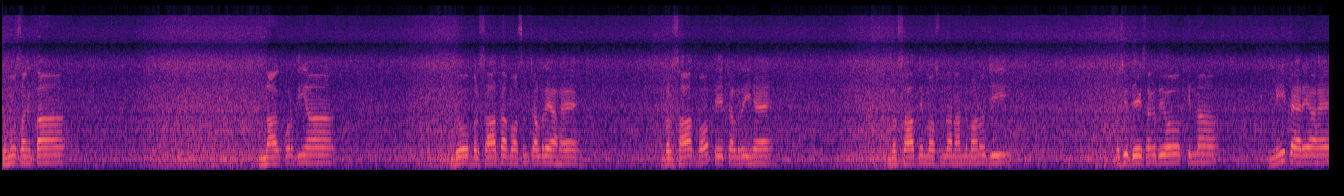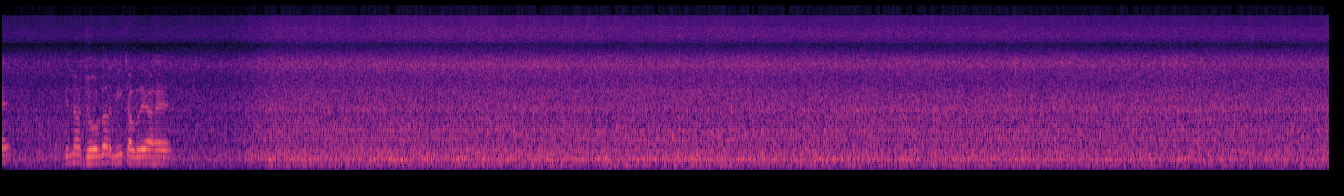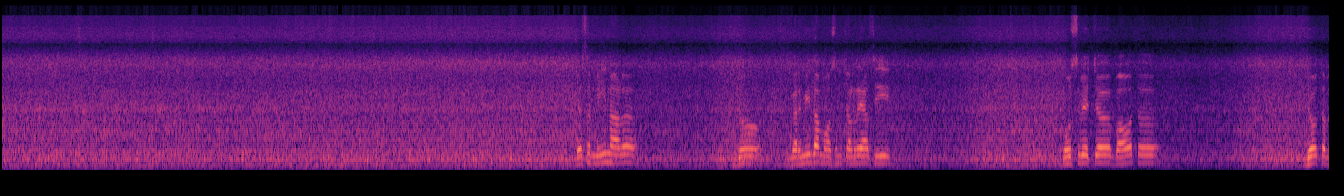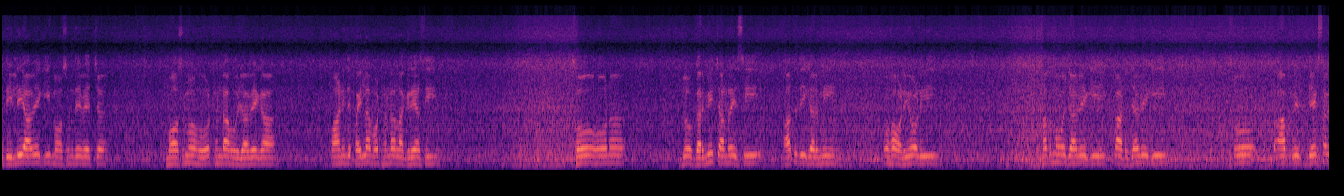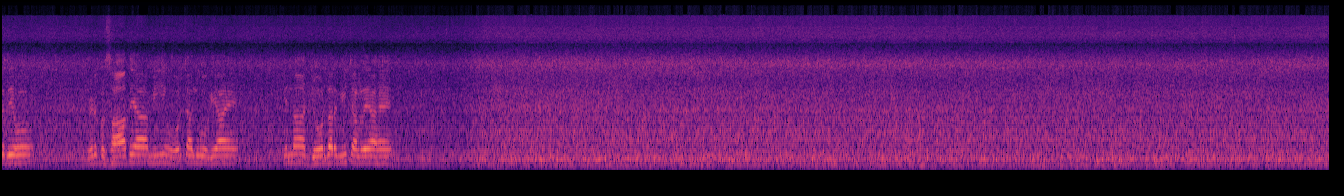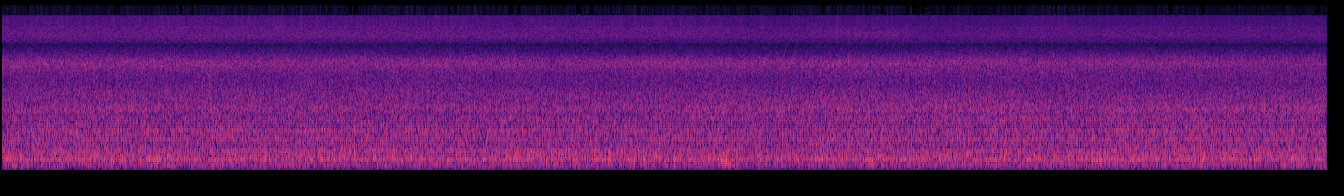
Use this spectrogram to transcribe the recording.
ਸਮੂਹ ਸੰਗਤਾਂ ਨਾਗਪੁਰ ਦੀਆਂ ਜੋ ਬਰਸਾਤ ਦਾ ਮੌਸਮ ਚੱਲ ਰਿਹਾ ਹੈ, ਬਰਸਾਤ ਬਹੁਤ ਤੇਜ਼ ਚੱਲ ਰਹੀ ਹੈ। ਬਰਸਾਤ ਦੇ ਮੌਸਮ ਦਾ ਆਨੰਦ ਮਾਣੋ ਜੀ। ਤੁਸੀਂ ਦੇਖ ਸਕਦੇ ਹੋ ਕਿੰਨਾ ਮੀਂਹ ਪੈ ਰਿਹਾ ਹੈ, ਕਿੰਨਾ ਜ਼ੋਰਦਾਰ ਮੀਂਹ ਚੱਲ ਰਿਹਾ ਹੈ। ਇਸ ਮੀਂਹ ਨਾਲ ਜੋ ਗਰਮੀ ਦਾ ਮੌਸਮ ਚੱਲ ਰਿਹਾ ਸੀ, ਉਸ ਵਿੱਚ ਬਹੁਤ ਜੋ ਤਬਦੀਲੀ ਆਵੇਗੀ ਮੌਸਮ ਦੇ ਵਿੱਚ, ਮੌਸਮ ਹੋਰ ਠੰਡਾ ਹੋ ਜਾਵੇਗਾ। ਪਾਣੀ ਤੇ ਪਹਿਲਾਂ ਬਹੁਤ ਠੰਡਾ ਲੱਗ ਰਿਹਾ ਸੀ। ਸੋ ਹੁਣ ਜੋ ਗਰਮੀ ਚੱਲ ਰਹੀ ਸੀ, ਅੱਤ ਦੀ ਗਰਮੀ, ਉਹ ਹੌਲੀ ਹੌਲੀ ਖਤਮ ਹੋ ਜਾਵੇਗੀ, ਘਟ ਜਾਵੇਗੀ। ਸੋ ਆਪ ਦੇਖ ਸਕਦੇ ਹੋ, ਜਿਹੜੇ ਬਰਸਾਤ ਆ, ਮੀਂਹ ਹੋਰ ਚਾਲੂ ਹੋ ਗਿਆ ਹੈ। ਕਿੰਨਾ ਜ਼ੋਰਦਾਰ ਮੀਂਹ ਚੱਲ ਰਿਹਾ ਹੈ।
